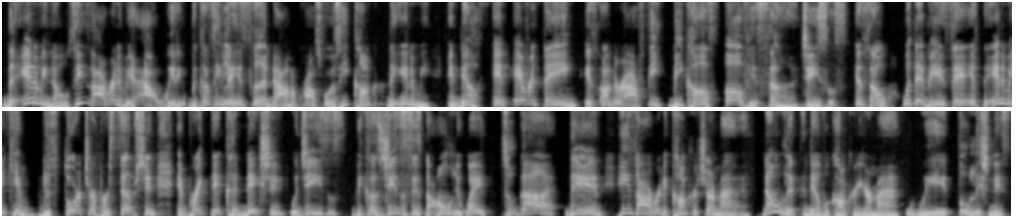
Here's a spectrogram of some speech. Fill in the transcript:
The enemy knows he's already been outwitted because he let his son die on the cross for us. He conquered the enemy and death. And everything is under our feet because of his son, Jesus. And so with that being said, if the enemy can distort your perception and break that connection with Jesus, because Jesus is the only way to God, then he's already conquered your mind. Don't let the devil conquer your mind with foolishness.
